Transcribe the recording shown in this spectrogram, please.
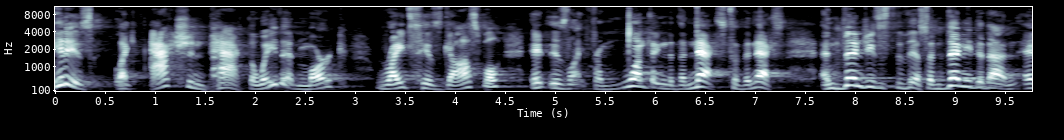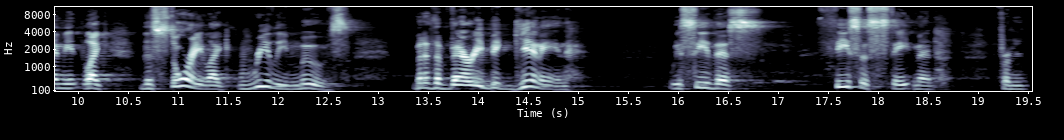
it is like action packed. The way that Mark writes his gospel, it is like from one thing to the next to the next, and then Jesus did this, and then he did that. And I mean, like the story like really moves. But at the very beginning, we see this thesis statement from,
